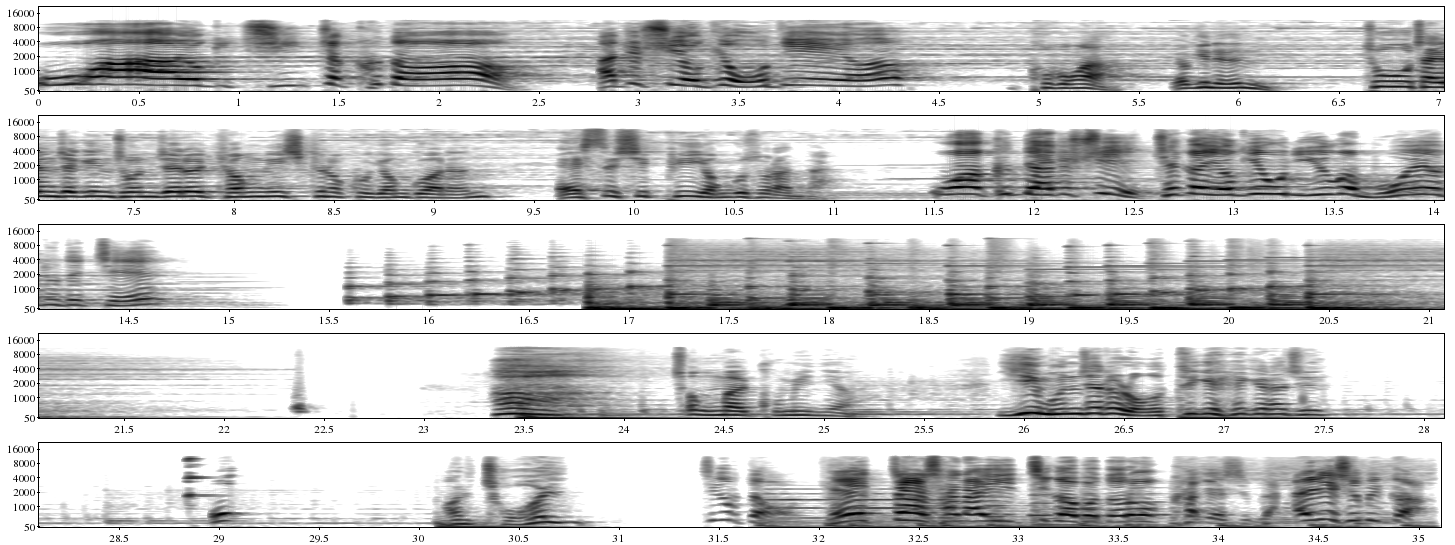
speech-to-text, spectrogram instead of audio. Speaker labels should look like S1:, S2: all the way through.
S1: 우와 여기 진짜 크다 아저씨 여기 어디예요?
S2: 코봉아, 여기는 초자연적인 존재를 격리시켜놓고 연구하는 SCP 연구소란다.
S1: 와 근데 아저씨 제가 여기 온 이유가 뭐예요 도대체?
S2: 아, 정말 고민이야. 이 문제를 어떻게 해결하지? 어? 아니 저 아이
S1: 지금부터 개짜 사나이 찍어보도록 하겠습니다 알겠습니까?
